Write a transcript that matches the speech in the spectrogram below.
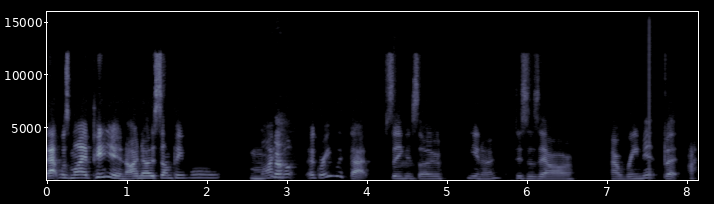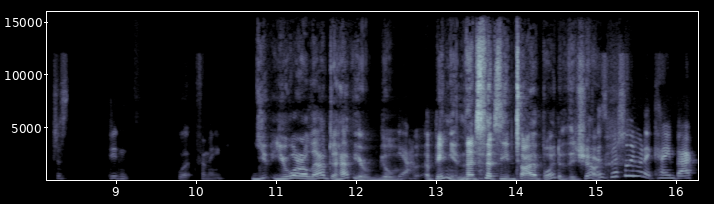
that was my opinion i know some people might No. not agree with that seeing as though you know this is our our remit but i just didn't work for me You you are allowed to have your your Yeah. opinion. That's that's the entire point of this show. especially when it came back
